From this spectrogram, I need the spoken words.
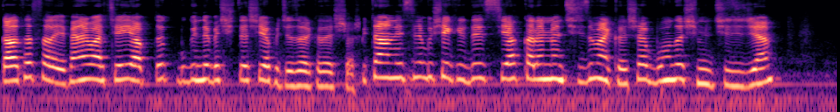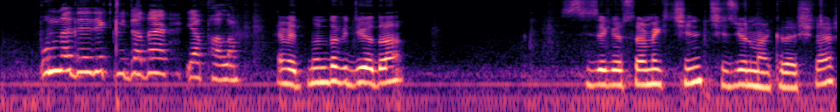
Galatasaray'ı, Fenerbahçe'yi yaptık. Bugün de Beşiktaş'ı yapacağız arkadaşlar. Bir tanesini bu şekilde siyah kalemle çizdim arkadaşlar. Bunu da şimdi çizeceğim. Bunu da dedik videoda yapalım. Evet bunu da videoda size göstermek için çiziyorum arkadaşlar.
